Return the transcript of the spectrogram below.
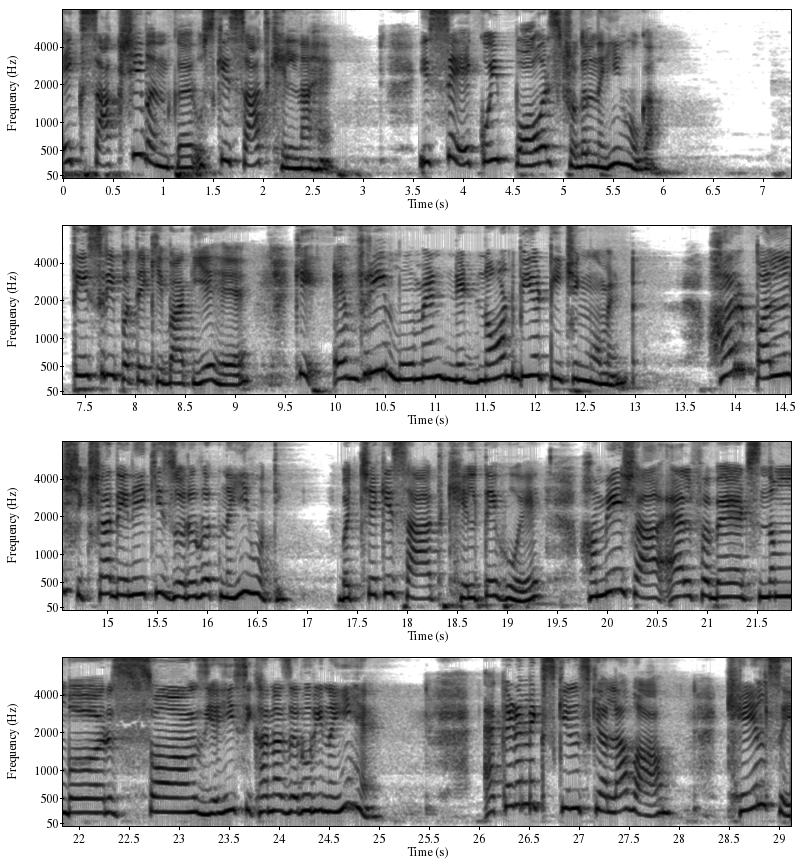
एक साक्षी बनकर उसके साथ खेलना है। इससे कोई पावर स्ट्रगल नहीं होगा। तीसरी पते की बात यह है कि every moment need not be a teaching moment हर पल शिक्षा देने की ज़रूरत नहीं होती। बच्चे के साथ खेलते हुए हमेशा अल्फ़ाबेट्स नंबर्स सॉन्ग्स यही सिखाना ज़रूरी नहीं है। एकेडमिक स्किल्स के अलावा खेल से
